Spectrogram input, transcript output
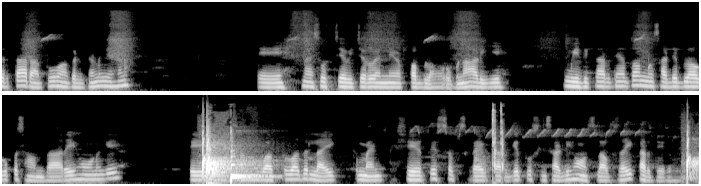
ਫਿਰ ਧਾਰਾਂ ਧੂਰਾਂ ਕੱਢਣਗੇ ਹਨਾ? ਤੇ ਮੈਂ ਸੋਚਿਆ ਵੀ ਚਲੋ ਇੰਨੇ ਆਪਾਂ ਬਲੌਗ ਬਣਾ ਲਈਏ। ਉਮੀਦ ਕਰਦੇ ਹਾਂ ਤੁਹਾਨੂੰ ਸਾਡੇ ਬਲੌਗ ਪਸੰਦ ਆ ਰਹੇ ਹੋਣਗੇ। ਤੇ ਸਾਨੂੰ ਵੱਧ ਤੋਂ ਵੱਧ ਲਾਈਕ ਕਮੈਂਟ ਸ਼ੇਅਰ ਤੇ ਸਬਸਕ੍ਰਾਈਬ ਕਰਕੇ ਤੁਸੀਂ ਸਾਡੀ ਹੌਸਲਾ ਅਫਜ਼ਾਈ ਕਰਦੇ ਰਹੋ।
